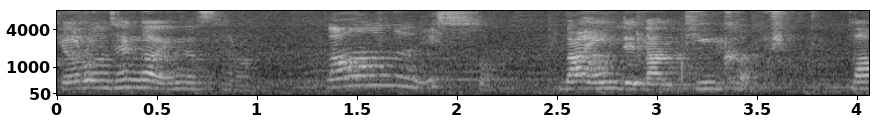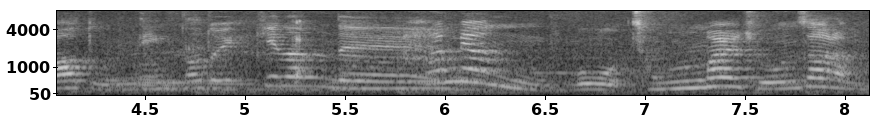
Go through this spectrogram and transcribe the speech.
결혼 생각 있는 사람 나는 있어. 나 근데 난 딩크 하고 싶어. 나도. 나도 있긴 한데 하면 뭐 정말 좋은 사람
